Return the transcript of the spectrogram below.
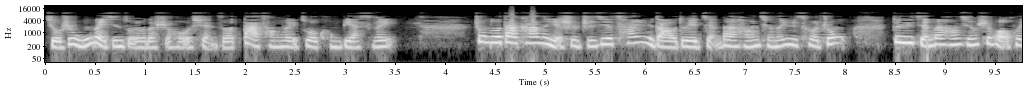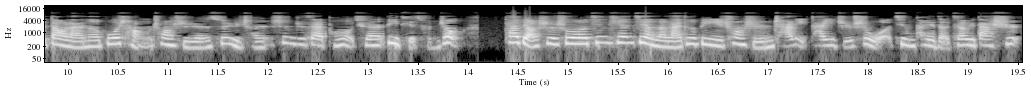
九十五美金左右的时候选择大仓位做空 BSV。众多大咖呢也是直接参与到对减半行情的预测中。对于减半行情是否会到来呢？波场创始人孙雨晨甚至在朋友圈力帖存证。他表示说，今天见了莱特币创始人查理，他一直是我敬佩的交易大师。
